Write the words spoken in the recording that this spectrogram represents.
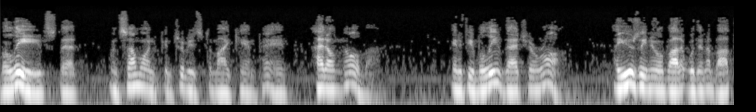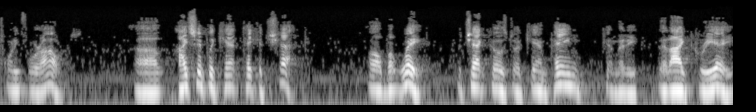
believes that when someone contributes to my campaign, I don't know about it. And if you believe that, you're wrong. I usually knew about it within about 24 hours. Uh, I simply can't take a check. Oh, but wait, the check goes to a campaign committee that I create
